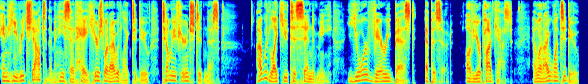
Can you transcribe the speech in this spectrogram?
And he reached out to them and he said, Hey, here's what I would like to do. Tell me if you're interested in this. I would like you to send me your very best episode of your podcast. And what I want to do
